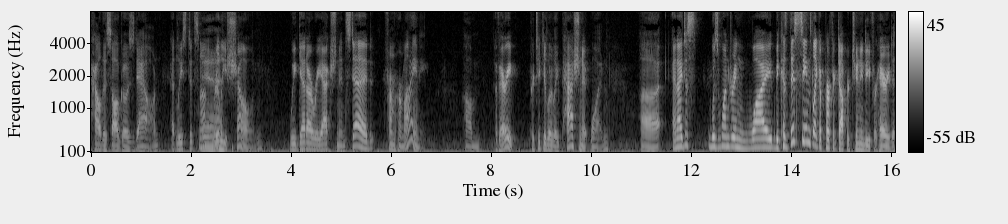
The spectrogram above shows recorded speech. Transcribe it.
how this all goes down. At least it's not Yeah. really shown. We get our reaction instead from Hermione, um, a very particularly passionate one. Uh, and I just was wondering why, because this seems like a perfect opportunity for Harry to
